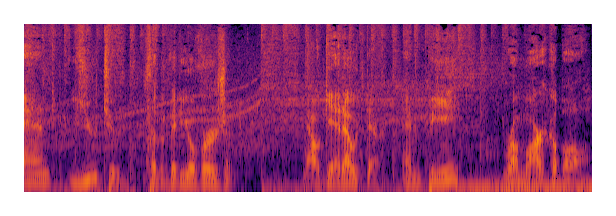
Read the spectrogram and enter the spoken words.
and YouTube for the video version. Now get out there and be remarkable.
